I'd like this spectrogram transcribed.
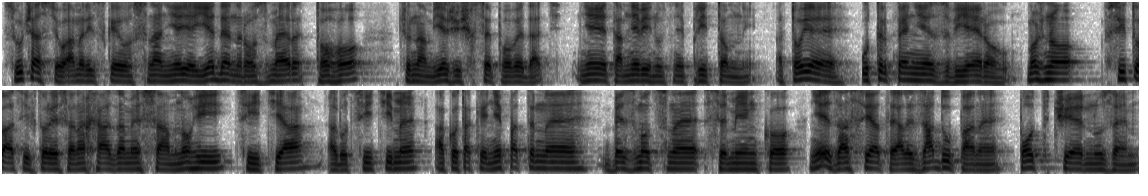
súčasťou amerického sna nie je jeden rozmer toho, čo nám Ježiš chce povedať. Nie je tam nevyhnutne prítomný. A to je utrpenie s vierou. Možno v situácii, v ktorej sa nachádzame, sa mnohí cítia alebo cítime ako také nepatrné, bezmocné semienko, nie je zasiaté, ale zadúpané pod čiernu zem.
